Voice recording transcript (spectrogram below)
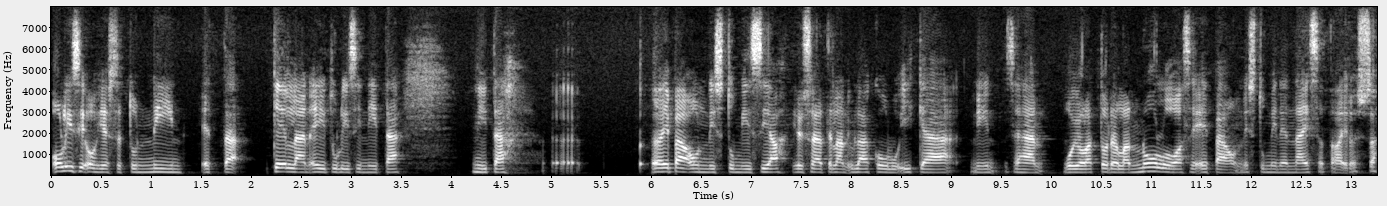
olisi ohjeistettu niin, että kellään ei tulisi niitä, niitä epäonnistumisia, jos ajatellaan yläkouluikää, niin sehän voi olla todella noloa se epäonnistuminen näissä taidoissa.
